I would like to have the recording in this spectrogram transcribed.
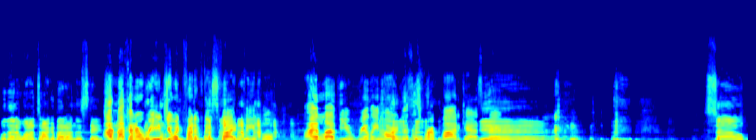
well, then I want to talk about it on this stage. I'm not gonna read you in front of these fine people. I love you really hard. This is for a podcast, babe. Yeah. so,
